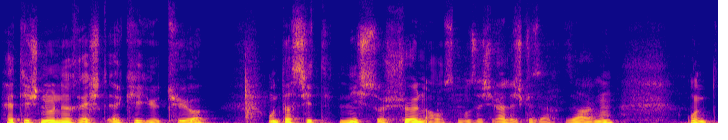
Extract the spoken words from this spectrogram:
hätte ich nur eine rechteckige Tür und das sieht nicht so schön aus, muss ich ehrlich gesagt sagen. Und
